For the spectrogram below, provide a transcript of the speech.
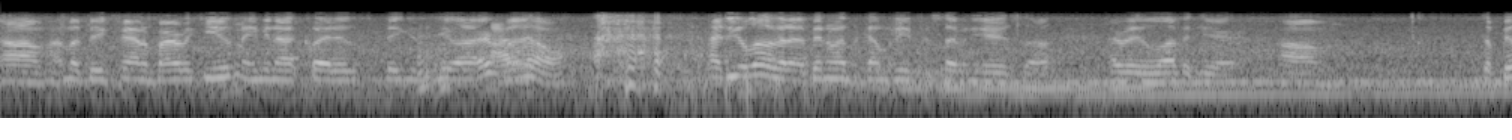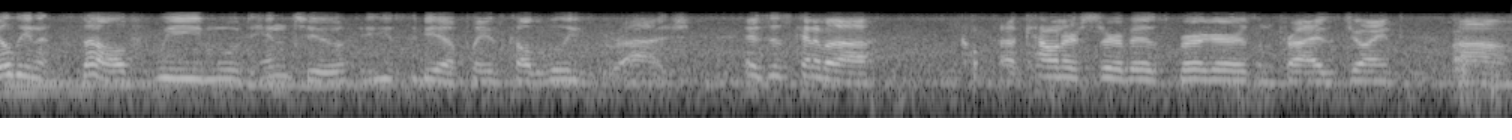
um, I'm a big fan of barbecue, maybe not quite as big as you are, I but know. I do love it. I've been with the company for seven years, so I really love it here. Um, the building itself we moved into, it used to be a place called Willie's Garage. It's just kind of a, a counter service, burgers and fries joint. Um,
